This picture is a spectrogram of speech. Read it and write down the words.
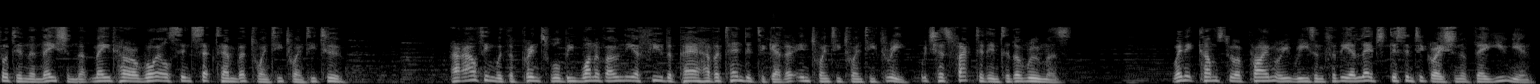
foot in the nation that made her a royal since September 2022. Her outing with the prince will be one of only a few the pair have attended together in 2023, which has factored into the rumors. When it comes to a primary reason for the alleged disintegration of their union,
